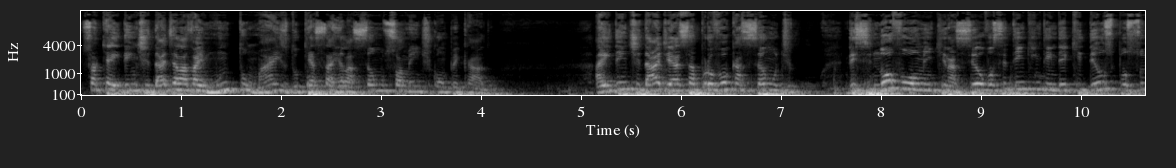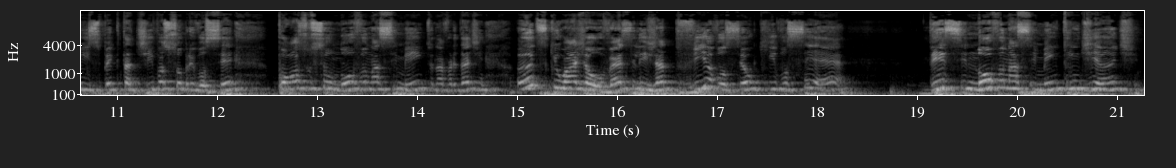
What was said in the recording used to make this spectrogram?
Só que a identidade ela vai muito mais do que essa relação somente com o pecado. A identidade é essa provocação de, desse novo homem que nasceu. Você tem que entender que Deus possui expectativas sobre você pós o seu novo nascimento. Na verdade, antes que o haja houvesse, ele já via você o que você é. Desse novo nascimento em diante.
